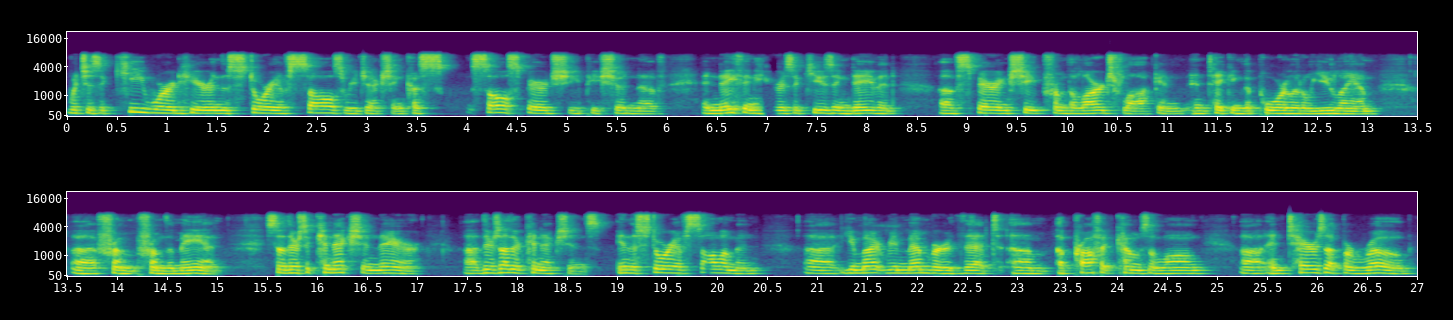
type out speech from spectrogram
which is a key word here in the story of Saul's rejection, because Saul spared sheep he shouldn't have. And Nathan here is accusing David of sparing sheep from the large flock and, and taking the poor little ewe lamb uh, from, from the man. So there's a connection there. Uh, there's other connections. In the story of Solomon, uh, you might remember that um, a prophet comes along uh, and tears up a robe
